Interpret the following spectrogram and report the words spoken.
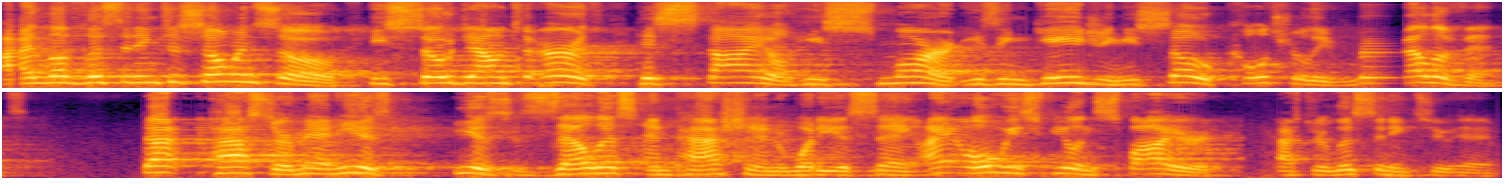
I love listening to so and so. He's so down to earth. His style, he's smart, he's engaging, he's so culturally relevant. That pastor, man, he is he is zealous and passionate in what he is saying. I always feel inspired after listening to him.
